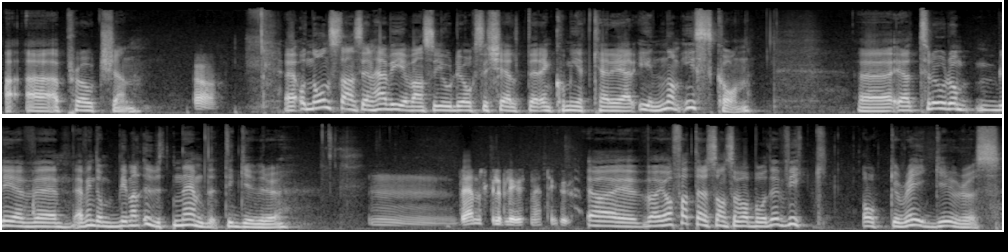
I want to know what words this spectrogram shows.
a- approachen. ja. Eh, Och någonstans i den här vevan så gjorde också Shelter en kometkarriär inom Iskon. Eh, Jag tror de blev, eh, jag vet inte blir man utnämnd till guru? Mm. Vem skulle bli utnämnd till guru? Ja, eh, vad jag fattade som så var både Vic och Ray gurus.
